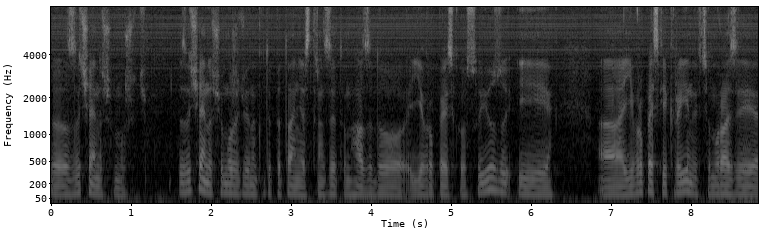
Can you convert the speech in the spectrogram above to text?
Е, Звичайно, що можуть. Звичайно, що можуть виникнути питання з транзитом газу до Європейського Союзу, і е, європейські країни в цьому разі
